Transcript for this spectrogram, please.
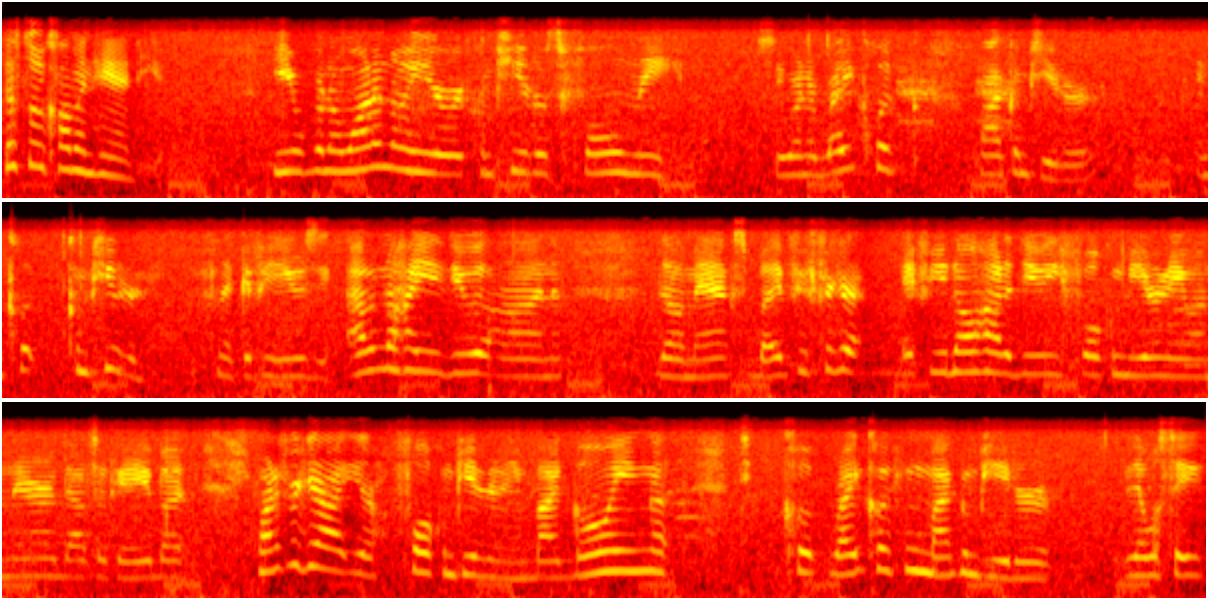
this will come in handy. You're going to want to know your computer's full name. So you want to right-click my computer, and click computer name. Like if you're using, I don't know how you do it on Macs, but if you figure, if you know how to do your full computer name on there, that's okay. But you want to figure out your full computer name by going, click, right-clicking my computer. It will say,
